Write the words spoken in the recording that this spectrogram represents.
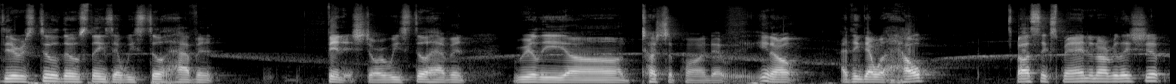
There is still those things that we still haven't finished or we still haven't really uh, touched upon that you know i think that will help us expand in our relationship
